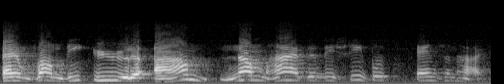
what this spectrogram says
En van die uren aan nam haar de discipel in zijn huis.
